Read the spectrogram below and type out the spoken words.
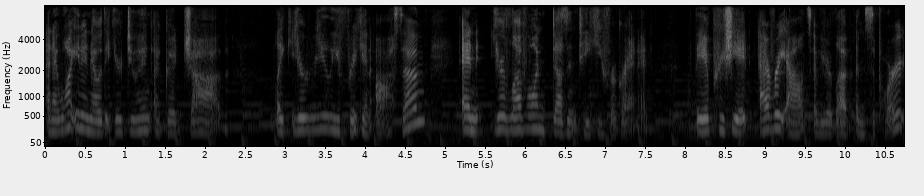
And I want you to know that you're doing a good job. Like, you're really freaking awesome, and your loved one doesn't take you for granted. They appreciate every ounce of your love and support,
